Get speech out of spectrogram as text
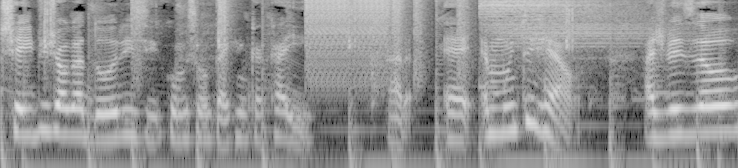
cheio de jogadores e comissão técnica cair. Cara, é, é muito irreal. Às vezes eu,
